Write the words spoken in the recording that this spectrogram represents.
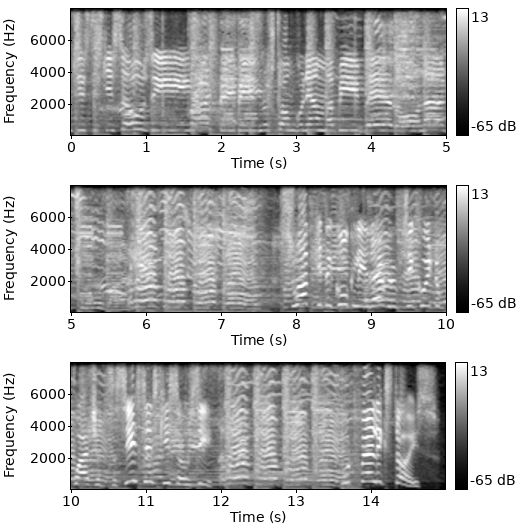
плачем си с тиски сълзи. Right, baby. Но щом го няма биберона, чуваш. Рев, рев, рев, рев. Сладките кукли ревновци, които плачат с истински сълзи. Рев, рев, рев, рев. От Феликс Тойс.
